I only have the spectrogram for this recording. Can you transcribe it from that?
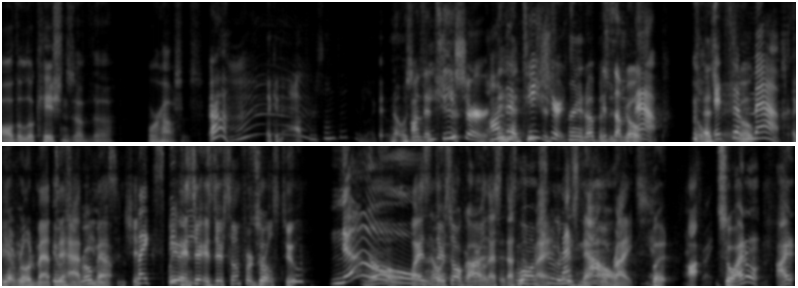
all the locations of the whorehouses. Ah, Mm. Like an app or something? Or like a- No, it was on a the T-shirt. T-shirt. On they the had T-shirts T-shirts. printed up as It's a, a joke. map. As It's a joke. map. like Yeah, a roadmap it to was a roadmap. happiness and shit. Like Wait, is there is there some for So- girls too? No. No. Why isn't No, there it's all some for guys. That's that's well, not I'm right. sure there That's is not now. Oh, right. Yeah. But That's I, right. so I don't. I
